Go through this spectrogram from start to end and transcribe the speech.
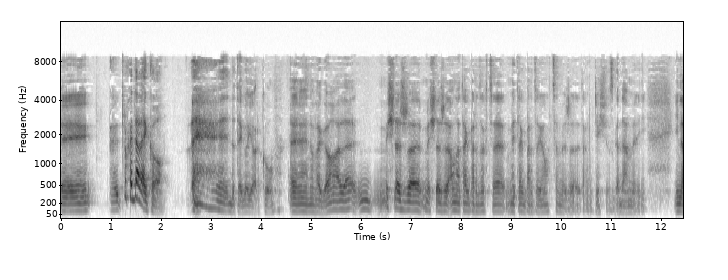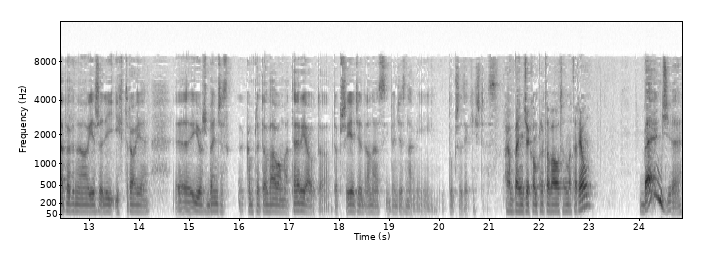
Y, y, trochę daleko e, do tego Jorku e, nowego, ale myślę, że myślę, że ona tak bardzo chce, my tak bardzo ją chcemy, że tam gdzieś się zgadamy i, i na pewno jeżeli ich troje e, już będzie kompletowało materiał, to, to przyjedzie do nas i będzie z nami tu przez jakiś czas. A będzie kompletowało ten materiał? Będzie!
